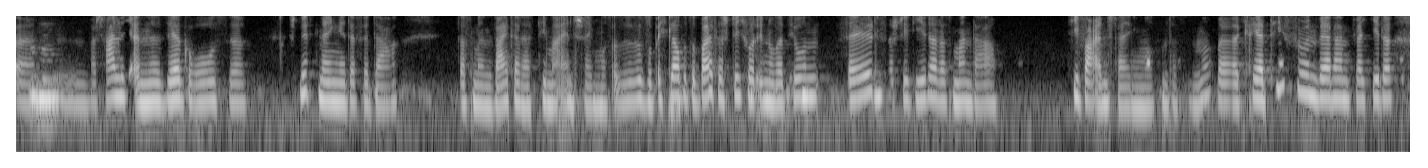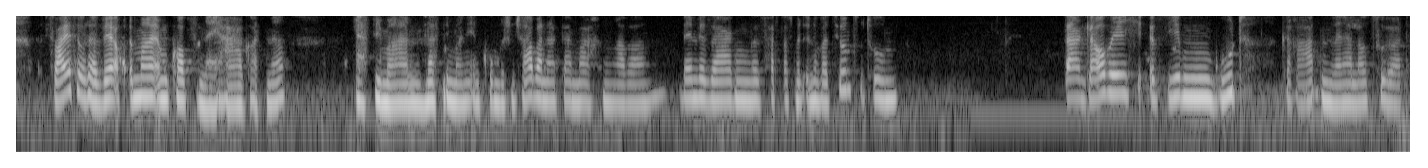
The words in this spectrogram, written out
ähm, mhm. wahrscheinlich eine sehr große Schnittmenge dafür da, dass man weiter in das Thema einsteigen muss. Also ich glaube, sobald das Stichwort Innovation fällt, versteht jeder, dass man da tiefer einsteigen muss. Und das ist, ne? Weil kreativ führen wäre dann vielleicht jeder zweite oder wer auch immer im Kopf, naja, Gott, ne? Lass die mal, lass die mal ihren komischen Schabernack da machen. Aber wenn wir sagen, das hat was mit Innovation zu tun, da glaube ich, ist jedem gut geraten, wenn er laut zuhört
